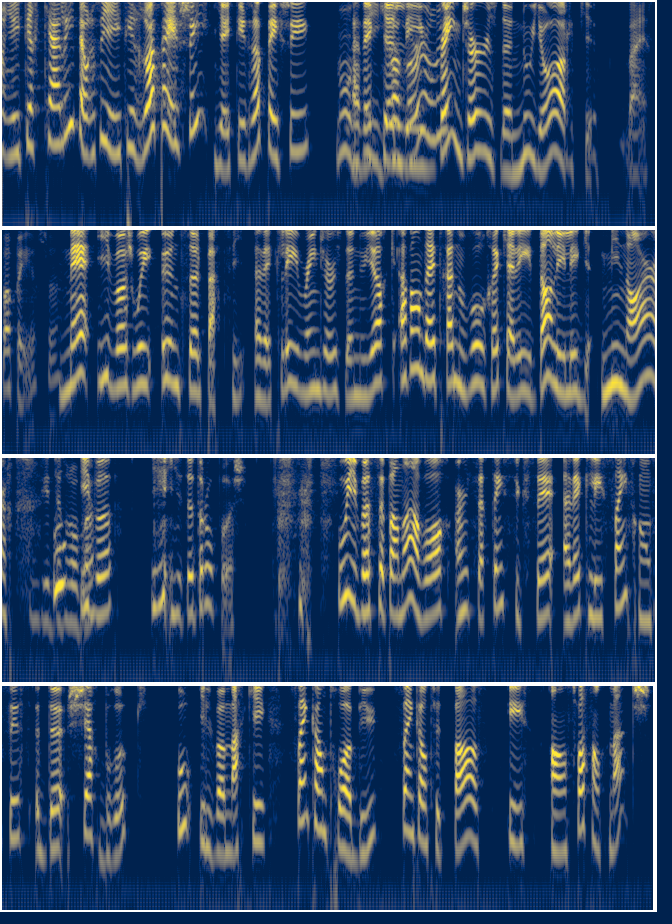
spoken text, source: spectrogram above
il a été recalé, puis après ça, il a été repêché. Il a été repêché avec euh, les là. Rangers de New York. Ben, c'est pas pire, ça. Mais il va jouer une seule partie avec les Rangers de New York avant d'être à nouveau recalé dans les ligues mineures Il était où trop il va... Il était trop poche. Où il va cependant avoir un certain succès avec les Saint-Francis de Sherbrooke, où il va marquer 53 buts, 58 passes et en 60 matchs,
